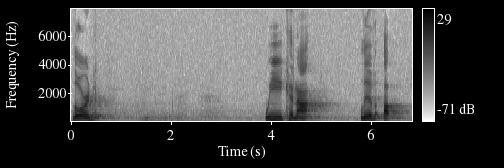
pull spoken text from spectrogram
Lord, we cannot live up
